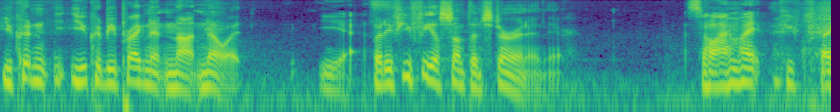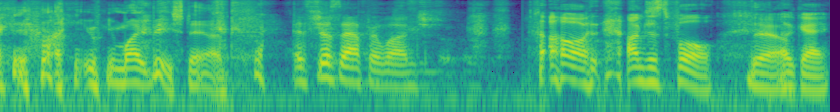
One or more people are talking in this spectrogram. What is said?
you couldn't. You could be pregnant and not know it. Yes. But if you feel something stirring in there, so I might be pregnant. you, you might be Stan. It's just after lunch. oh, I'm just full. Yeah. Okay.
